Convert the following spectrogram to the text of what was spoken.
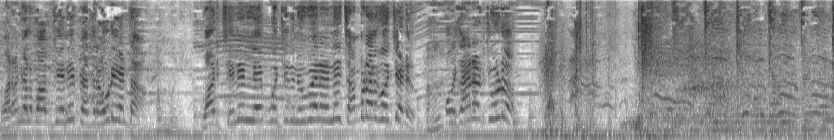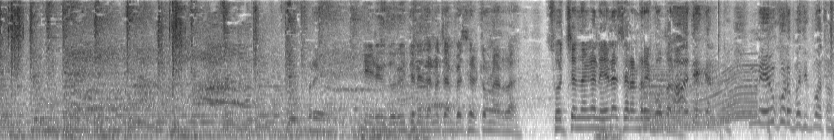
వరంగల్ బాబు అని పెద్ద రౌడీ అంట. వాడి చెల్లెలు లేపుకొచ్చింది నువ్వేనని చంపడానికి వచ్చాడు. ఒకసారి అటు చూడు. వీడికి దొరికితే నిజంగా చంపేసేట్టున్నాడు రా స్వచ్ఛందంగా నేనే సరెండర్ అయిపోతాను. అదే కరెక్ట్. మేము కూడా బతికిపోతాం.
